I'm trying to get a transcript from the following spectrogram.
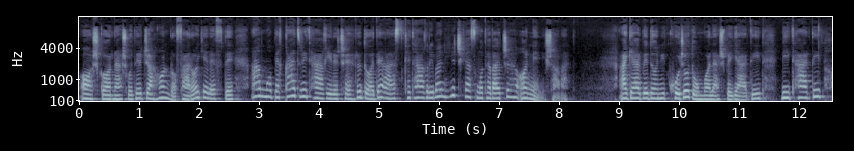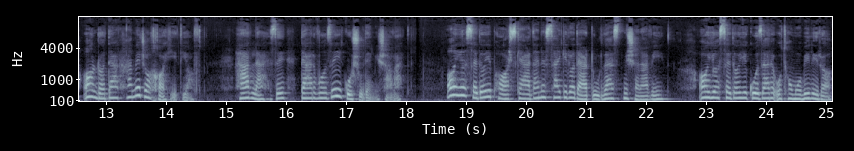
آشکار نشده جهان را فرا گرفته اما به قدری تغییر چهره داده است که تقریبا هیچ کس متوجه آن نمی شود. اگر بدانید کجا دنبالش بگردید بی تردید آن را در همه جا خواهید یافت. هر لحظه دروازه گشوده می شود. آیا صدای پارس کردن سگی را در دوردست می شنوید؟ آیا صدای گذر اتومبیلی را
